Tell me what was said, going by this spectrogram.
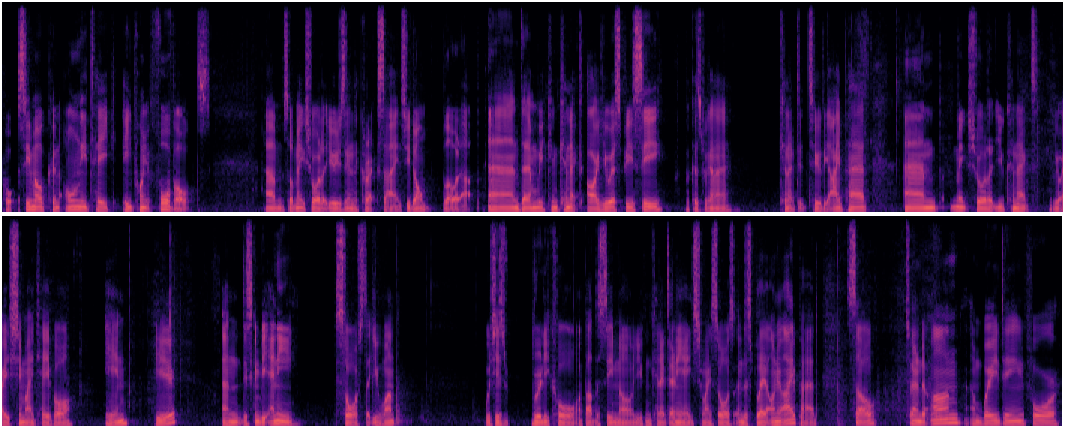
SeeMo can only take 8.4 volts. Um, so make sure that you're using the correct side so you don't blow it up. And then we can connect our USB-C because we're going to connect it to the iPad and make sure that you connect your HDMI cable in here. And this can be any source that you want, which is really cool about the SeeMo. You can connect any HDMI source and display it on your iPad. So turned it on. I'm waiting for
